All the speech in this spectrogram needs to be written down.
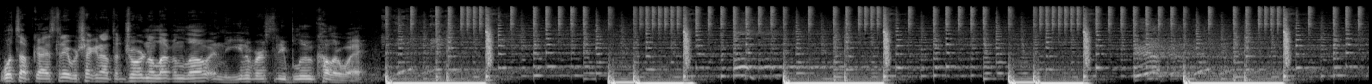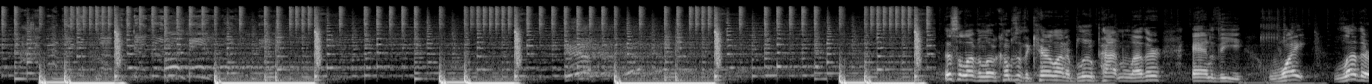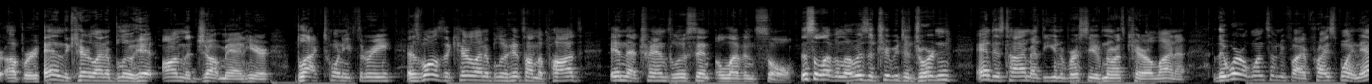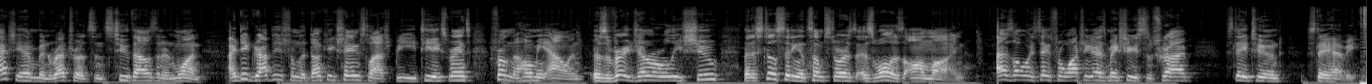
What's up guys? Today we're checking out the Jordan 11 Low in the University Blue colorway. This 11 low comes with the Carolina Blue patent leather and the white leather upper and the Carolina Blue hit on the Jumpman here, black 23, as well as the Carolina Blue hits on the pods in that translucent 11 sole. This 11 low is a tribute to Jordan and his time at the University of North Carolina. They were a 175 price point and they actually haven't been retroed since 2001. I did grab these from the Dunk Exchange slash BET experience from the homie Allen. It was a very general release shoe that is still sitting in some stores as well as online. As always, thanks for watching guys. Make sure you subscribe, stay tuned, stay heavy.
